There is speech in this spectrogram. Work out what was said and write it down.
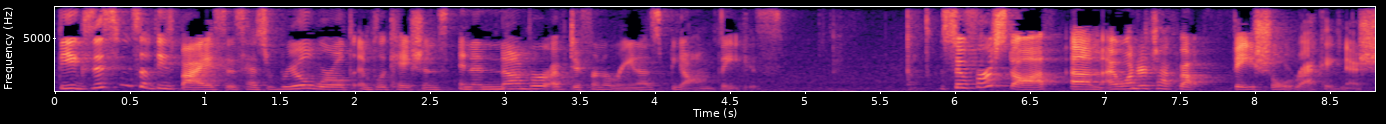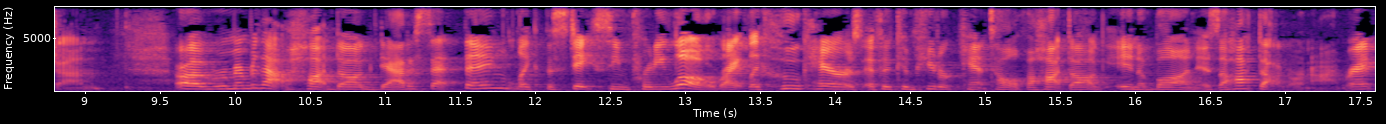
The existence of these biases has real world implications in a number of different arenas beyond these. So, first off, um, I want to talk about facial recognition. Uh, remember that hot dog data set thing? Like the stakes seem pretty low, right? Like, who cares if a computer can't tell if a hot dog in a bun is a hot dog or not, right?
